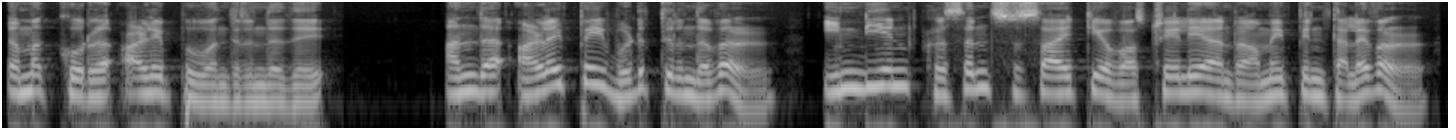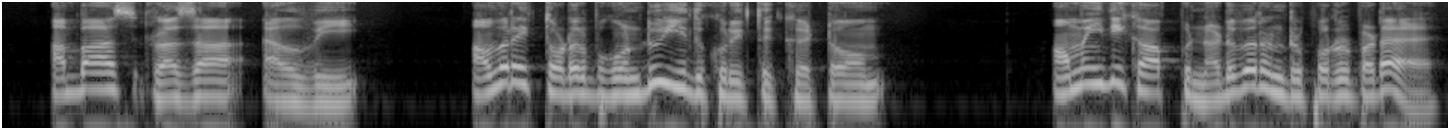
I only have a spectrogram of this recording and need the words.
எமக்கு ஒரு அழைப்பு வந்திருந்தது. அந்த அழைப்பை விடுத்திருந்தவர் Indian Crescent Society of Australia என்ற அமைப்பின் தலைவர் அபாஸ் ரசா அல்வி. அவரை தொடர்பு கொண்டு இது குறித்து கேட்டோம். அமைதி காப்பு நடுவர் என்று பொருள்பட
